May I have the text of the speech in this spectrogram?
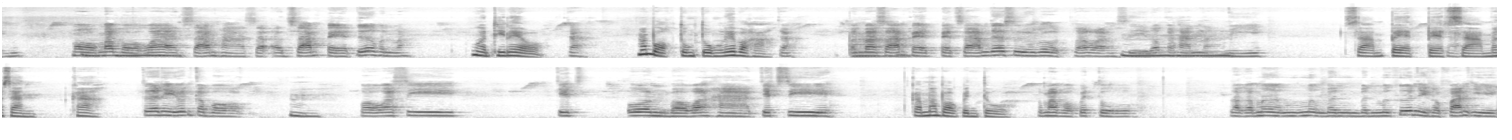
งมาบอกมาบอกว่าสามหาสามแปดเด้อเพิ่นว่างวดที่แล้ว จ้ะมาบอกตรงๆเลยบ่ค่ะ จ้ะ เพิ่นว่าสามแปดแปดสามเด้อซื้อรถระหว่างสี่อืมแล้วก็หันหน้าหนีสามแปดแปดสามมาสั่นค่ะเทื่อนี้เพิ่นก็บอก อืม บอกว่าสี่เจ็ดโอนบอกว่าหาเจ็ดสี่ก็มาบอกเป็นตัว ก็มาบอกไปตัวแล้วก็มือมือบันบันมือขึ้นนี่ก็ฟันอีก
